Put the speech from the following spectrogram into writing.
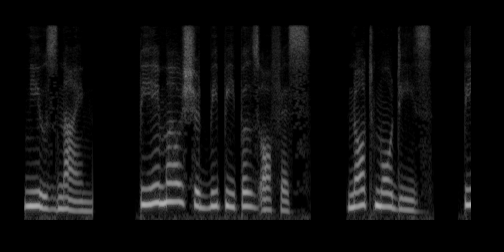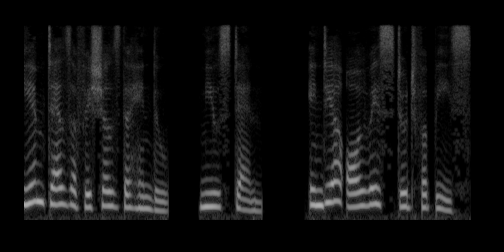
News 9. PMO should be People's Office. Not Modi's. PM tells officials The Hindu. News 10. India always stood for peace.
